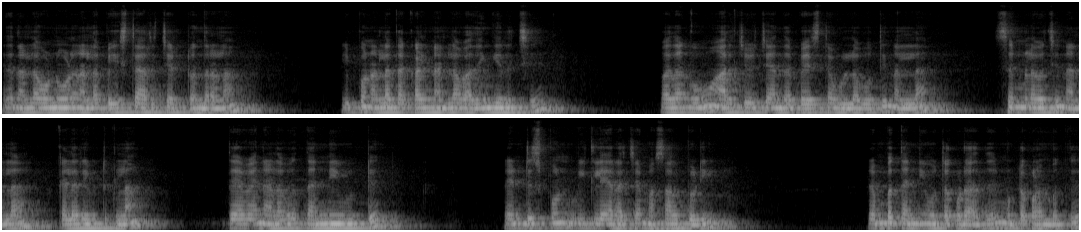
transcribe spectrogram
இதை நல்லா ஒன்று ஒன்று நல்லா பேஸ்ட்டாக அரைச்சி எடுத்து வந்துடலாம். இப்போ நல்லா தக்காளி நல்லா வதங்கிருச்சு. வதங்கவும் அரைச்சி வச்சு அந்த பேஸ்ட்டை உள்ளே ஊற்றி நல்லா சிம்மில் வச்சு நல்லா கிளறி விட்டுக்கலாம். தேவையான அளவு தண்ணி விட்டு ரெண்டு ஸ்பூன் வீட்டிலே அரைச்ச மசால் பொடி. ரொம்ப தண்ணி ஊற்றக்கூடாது முட்டை குழம்புக்கு.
